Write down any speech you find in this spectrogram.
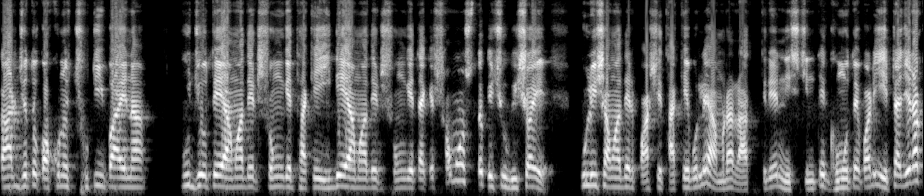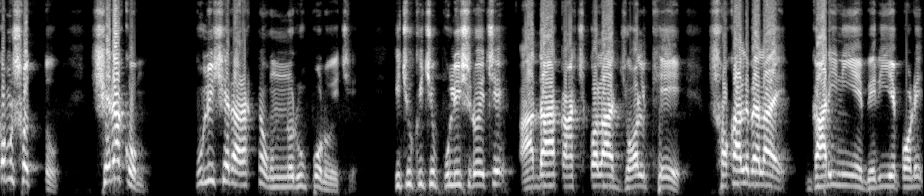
কার্যত কখনো ছুটি পায় না। পুজোতে আমাদের সঙ্গে থাকে, ঈদে আমাদের সঙ্গে থাকে, সমস্ত কিছু বিষয়ে পুলিশ আমাদের পাশে থাকে বলে আমরা রাত্রে নিশ্চিন্তে ঘুমোতে পারি। এটা যেরকম সত্য, সেরকম পুলিশের আর একটা অন্য রূপও রয়েছে। কিছু কিছু পুলিশ রয়েছে, আদা, কাঁচকলা, জল খেয়ে সকালবেলায় গাড়ি নিয়ে বেরিয়ে পড়ে।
